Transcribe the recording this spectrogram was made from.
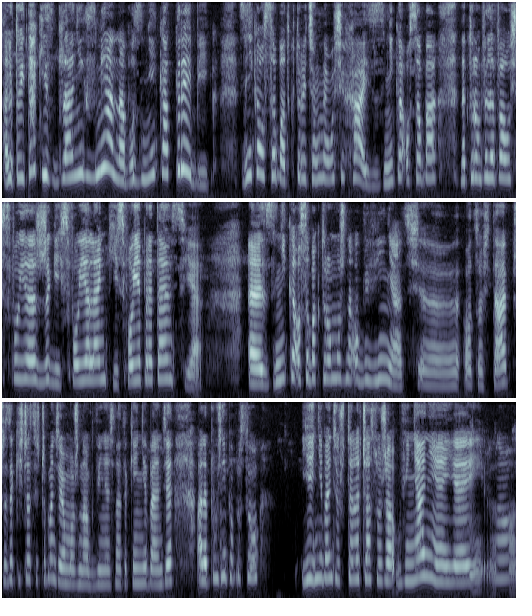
Ale to i tak jest dla nich zmiana, bo znika trybik. Znika osoba, od której ciągnęło się hajs. Znika osoba, na którą wylewało się swoje żygi, swoje lęki, swoje pretensje. E, Znika osoba, którą można obwiniać e, o coś, tak? Przez jakiś czas jeszcze będzie ją można obwiniać, na takiej nie będzie, ale później po prostu jej nie będzie już tyle czasu, że obwinianie jej, no,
